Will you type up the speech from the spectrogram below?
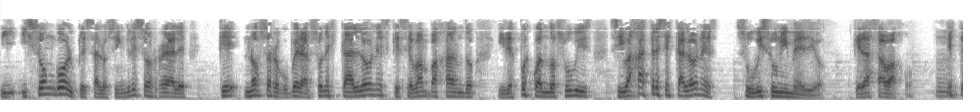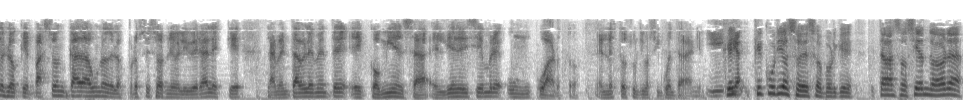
y, y son golpes a los ingresos reales que no se recuperan, son escalones que se van bajando y después cuando subís, si bajás tres escalones, subís uno y medio, quedás abajo. Mm. Esto es lo que pasó en cada uno de los procesos neoliberales que lamentablemente eh, comienza el 10 de diciembre un cuarto en estos últimos 50 años. Y, qué, curioso eso, porque estaba asociando ahora,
